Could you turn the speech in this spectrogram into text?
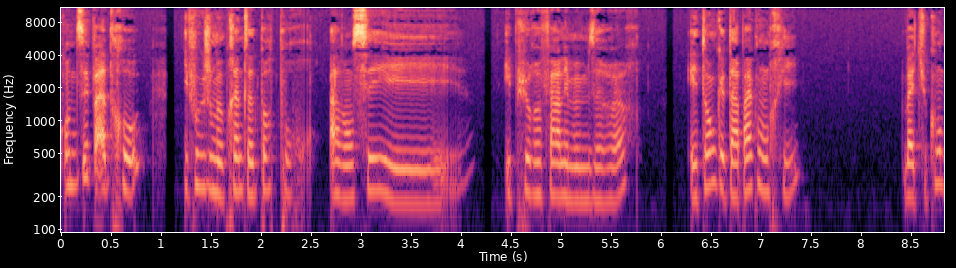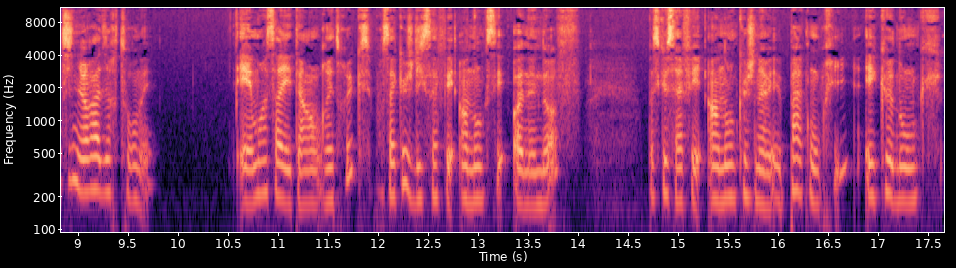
On ne sait pas trop. Il faut que je me prenne cette porte pour avancer et, et puis refaire les mêmes erreurs. Et tant que t'as pas compris, bah tu continueras d'y retourner. Et moi ça a été un vrai truc, c'est pour ça que je dis que ça fait un an que c'est on and off. Parce que ça fait un an que je n'avais pas compris et que donc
